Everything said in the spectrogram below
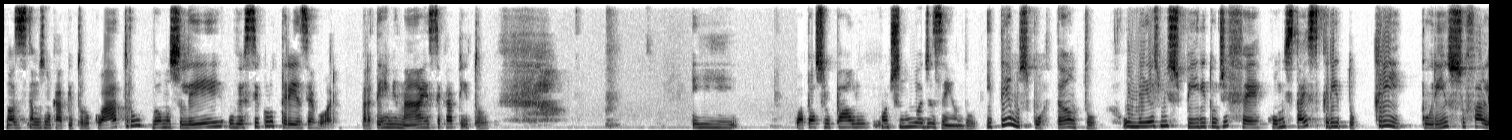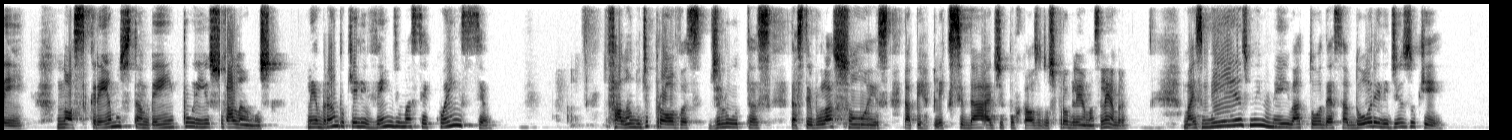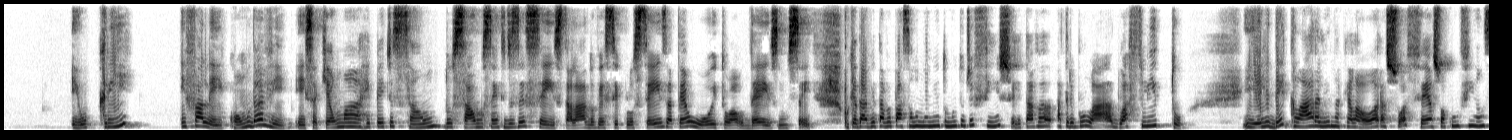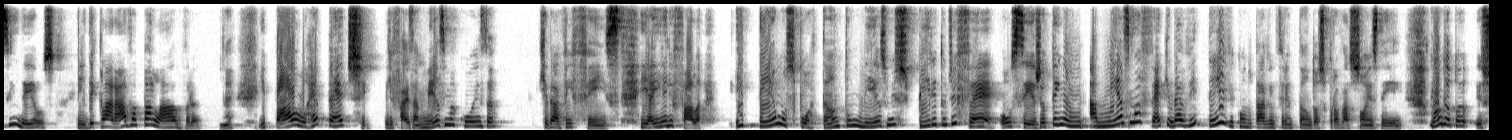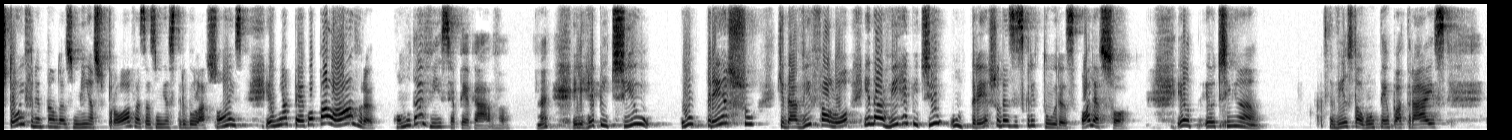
Nós estamos no capítulo 4, vamos ler o versículo 13 agora, para terminar esse capítulo. E o apóstolo Paulo continua dizendo: E temos, portanto, o mesmo espírito de fé, como está escrito: Cri, por isso falei. Nós cremos também, por isso falamos. Lembrando que ele vem de uma sequência falando de provas, de lutas, das tribulações, da perplexidade por causa dos problemas, lembra? Mas mesmo em meio a toda essa dor, ele diz o quê? Eu criei e falei, como Davi. Isso aqui é uma repetição do Salmo 116, está lá do versículo 6 até o 8 ou ao 10, não sei. Porque Davi estava passando um momento muito difícil, ele estava atribulado, aflito. E ele declara ali naquela hora a sua fé, a sua confiança em Deus. Ele declarava a palavra. Né? E Paulo repete, ele faz a mesma coisa que Davi fez. E aí ele fala: e temos, portanto, o mesmo espírito de fé, ou seja, eu tenho a mesma fé que Davi teve quando estava enfrentando as provações dele. Quando eu tô, estou enfrentando as minhas provas, as minhas tribulações, eu me apego à palavra, como Davi se apegava. Né? Ele repetiu um trecho que Davi falou e Davi repetiu um trecho das Escrituras. Olha só, eu, eu tinha visto algum tempo atrás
